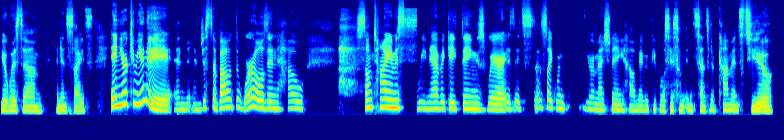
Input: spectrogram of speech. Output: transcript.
your wisdom and insights in your community and, and just about the world and how sometimes we navigate things where it's, it's, it's like when you were mentioning how maybe people say some insensitive comments to you,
